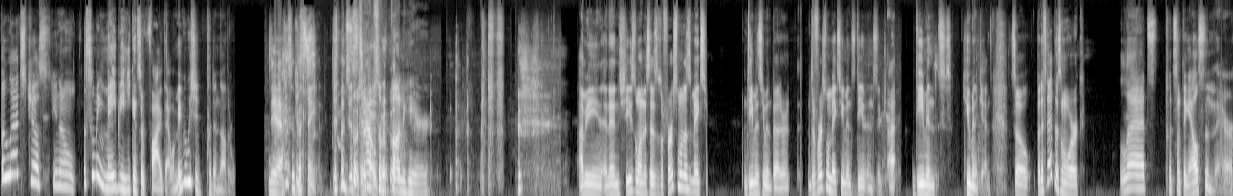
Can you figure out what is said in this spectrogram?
but let's just you know, assuming maybe he can survive that one, maybe we should put another one. Yeah. Just, just saying, just so. Have some fun here. I mean, and then she's the one that says the first one is makes demons human better. The first one makes humans demons uh, demons human again. So, but if that doesn't work, let's put something else in there,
